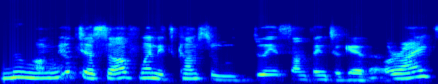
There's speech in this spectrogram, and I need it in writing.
No. Oh, unmute yourself when it comes to doing something together, all right?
